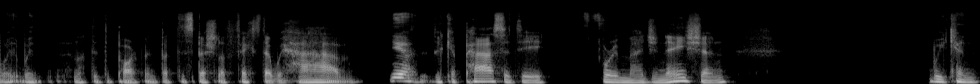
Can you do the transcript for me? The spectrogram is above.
with, with not the department but the special effects that we have Yeah. the capacity for imagination we can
